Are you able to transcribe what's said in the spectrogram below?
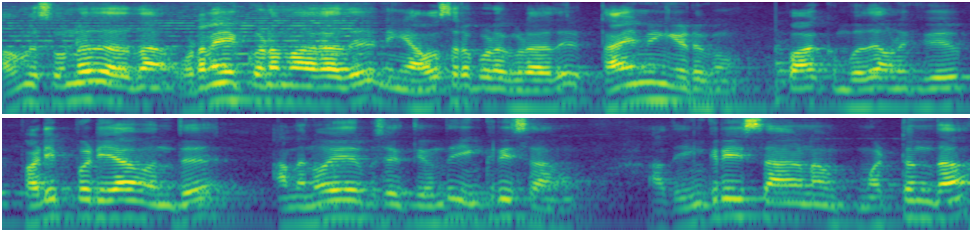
அவங்க சொன்னது அதுதான். உடனே குணமாகாது நீங்கள் அவசரப்படக்கூடாது டைமிங் எடுக்கும். பார்க்கும்போது அவனுக்கு படிப்படியாக வந்து அந்த நோய் எதிர்ப்பு சக்தி வந்து இன்க்ரீஸ் ஆகும். அது இன்க்ரீஸ் ஆகினா மட்டும்தான்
